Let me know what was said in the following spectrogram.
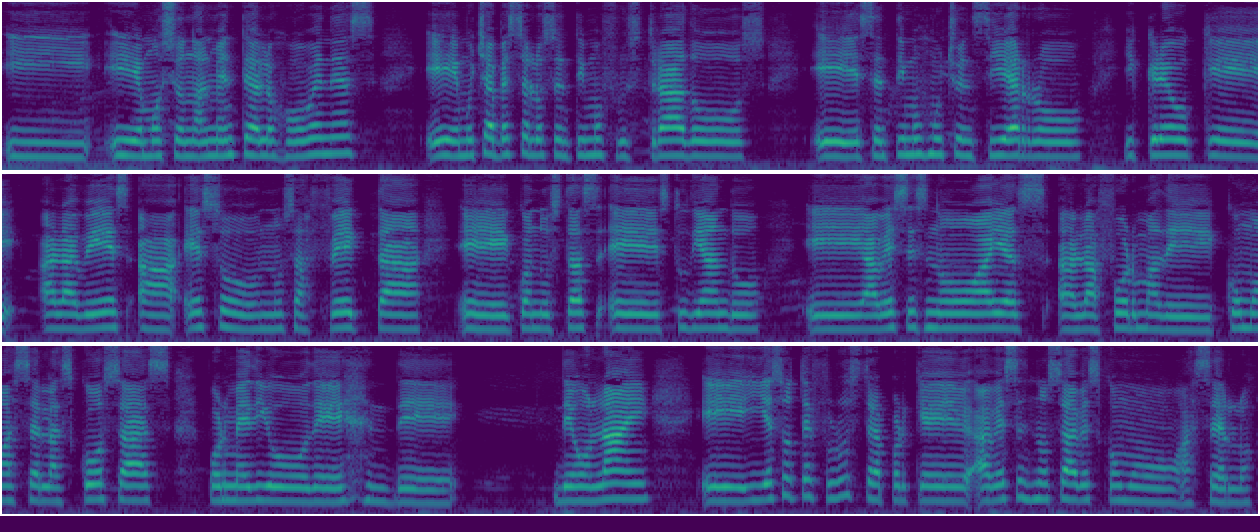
y, y emocionalmente a los jóvenes eh, muchas veces los sentimos frustrados, eh, sentimos mucho encierro y creo que a la vez a eso nos afecta eh, cuando estás estudiando eh, a veces no hayas a la forma de cómo hacer las cosas por medio de, de, online eh, y eso te frustra porque a veces no sabes cómo hacerlo.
